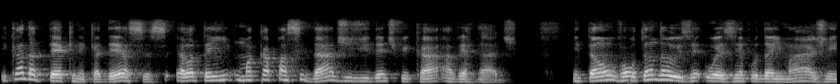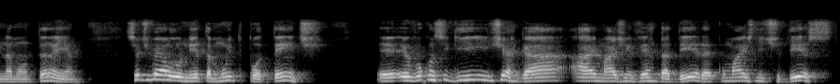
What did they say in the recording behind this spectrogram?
E cada técnica dessas, ela tem uma capacidade de identificar a verdade. Então, voltando ao exemplo da imagem na montanha, se eu tiver uma luneta muito potente, é, eu vou conseguir enxergar a imagem verdadeira com mais nitidez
